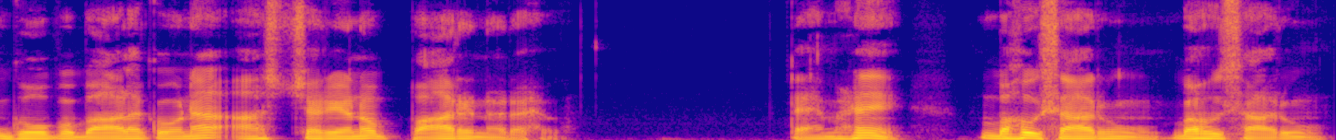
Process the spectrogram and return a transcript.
ગોપ બાળકોના આશ્ચર્યનો પાર ન રહ્યો. તેમણે બહુ સારું બહુ સારું,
